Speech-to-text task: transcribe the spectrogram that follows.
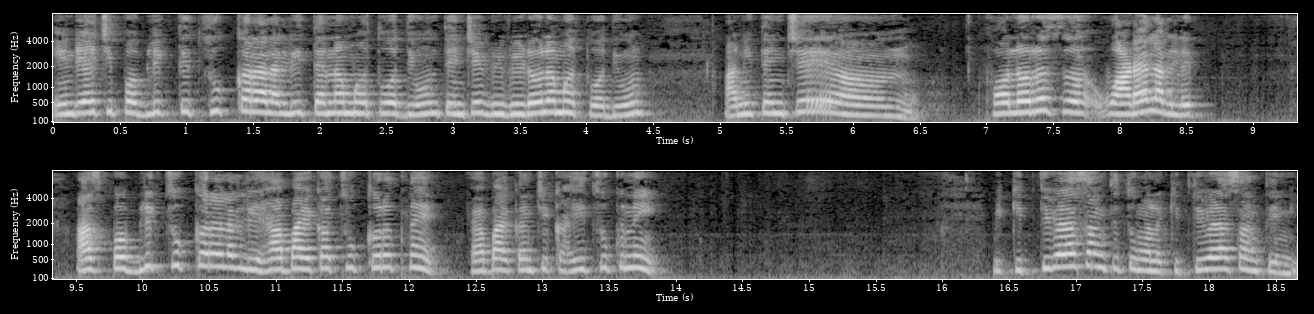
इंडियाची पब्लिक ती चूक करायला लागली त्यांना महत्त्व देऊन त्यांचे व्हिडिओला महत्त्व देऊन आणि त्यांचे फॉलोअर्स वाढायला लागलेत. आज पब्लिक चूक करायला लागली. ह्या बायका चूक करत नाहीत. ह्या बायकांची काही चूक नाही. मी किती वेळा सांगते तुम्हाला किती वेळा सांगते मी.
